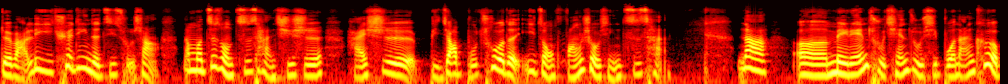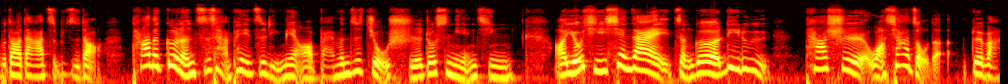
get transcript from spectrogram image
对吧？利益确定的基础上，那么这种资产其实还是比较不错的一种防守型资产。那呃，美联储前主席伯南克，不知道大家知不知道，他的个人资产配置里面啊，百分之九十都是年金啊，尤其现在整个利率它是往下走的，对吧？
